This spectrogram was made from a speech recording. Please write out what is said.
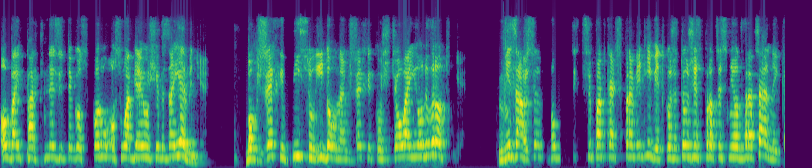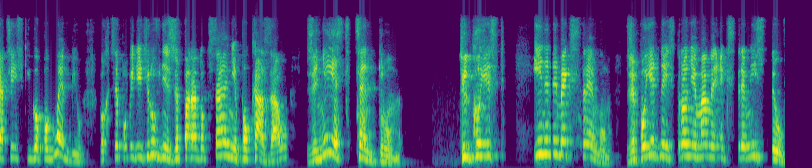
obaj partnerzy tego sporu osłabiają się wzajemnie. Bo grzechy PiSu idą na grzechy Kościoła i odwrotnie. Nie zawsze w tych przypadkach sprawiedliwie, tylko że to już jest proces nieodwracalny i Kaczyński go pogłębił, bo chcę powiedzieć również, że paradoksalnie pokazał, że nie jest centrum, tylko jest innym ekstremum, że po jednej stronie mamy ekstremistów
